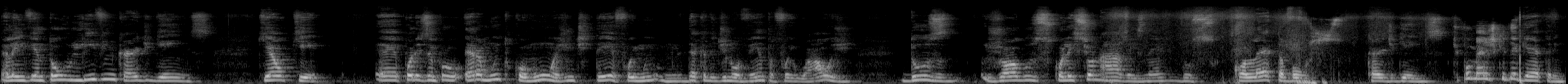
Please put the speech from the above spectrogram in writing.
ela inventou o Living Card Games, que é o que? É, por exemplo, era muito comum a gente ter, foi na década de 90 foi o auge, dos jogos colecionáveis, né? Dos collectibles card games. Tipo Magic the Gathering,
